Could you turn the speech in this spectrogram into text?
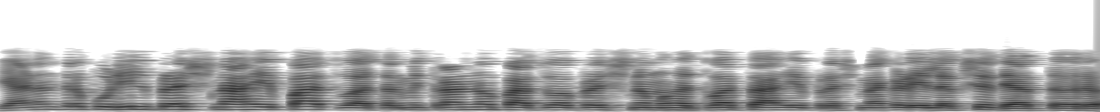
यानंतर पुढील प्रश्न आहे पाचवा. तर मित्रांनो पाचवा प्रश्न महत्त्वाचा आहे. प्रश्नाकडे लक्ष द्या. तर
